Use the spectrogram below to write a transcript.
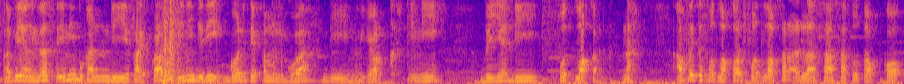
Tapi yang jelas ini bukan di Fight Club, ini jadi gue nitip temen gue di New York. Ini belinya di Foot Locker. Nah, apa itu Foot Locker? Foot Locker adalah salah satu toko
